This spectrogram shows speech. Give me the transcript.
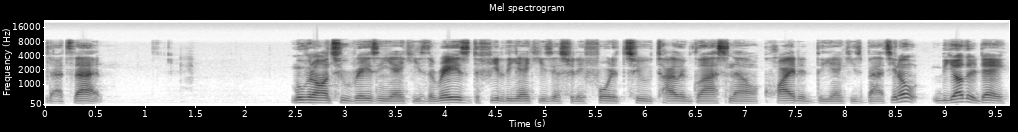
that's that. Moving on to Rays and Yankees. The Rays defeated the Yankees yesterday 4 to 2. Tyler Glasnow quieted the Yankees bats. You know, the other day,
